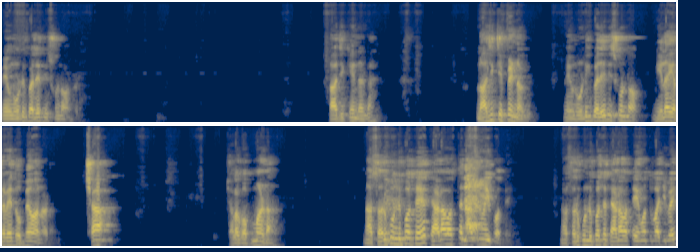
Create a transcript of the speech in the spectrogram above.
మేము నూటికి పదే తీసుకుంటాం అన్నాడు. లాజిక్ ఏంటంట? లాజిక్ చెప్పాడు నాకు. మేము నూటికి పదే తీసుకుంటాం. నీలా ఇరవై దొబ్బాం అన్నాడు. చా చాలా గొప్ప మాట. నా సరుకు ఉండిపోతే తేడా వస్తే నాశనం అయిపోద్ది. నా సరుకు ఉండిపోతే తేడా వస్తే ఏమొద్దు బాజీబాయ్?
